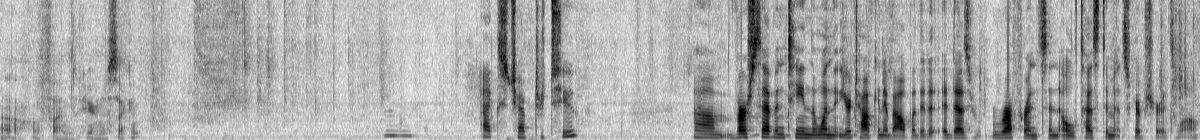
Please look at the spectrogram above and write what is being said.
Uh, I'll find it here in a second. Acts chapter 2, um, verse 17, the one that you're talking about, but it, it does reference an Old Testament scripture as well.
